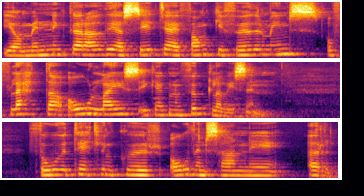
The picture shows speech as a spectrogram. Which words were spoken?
Ég á minningar af því að sitja í fangi föður míns og fletta ólæs í gegnum fugglavísin. Þúfutitlingur, óðinshani, örn.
